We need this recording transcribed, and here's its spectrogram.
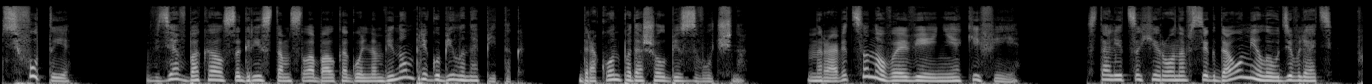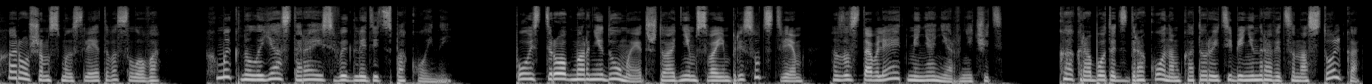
Тьфу ты!» Взяв бокал с игристым слабоалкогольным вином, пригубила напиток. Дракон подошел беззвучно. «Нравится новое веяние Кефеи?» Столица Херона всегда умела удивлять, в хорошем смысле этого слова. Хмыкнула я, стараясь выглядеть спокойной. Пусть Рогмар не думает, что одним своим присутствием заставляет меня нервничать. Как работать с драконом, который тебе не нравится настолько,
